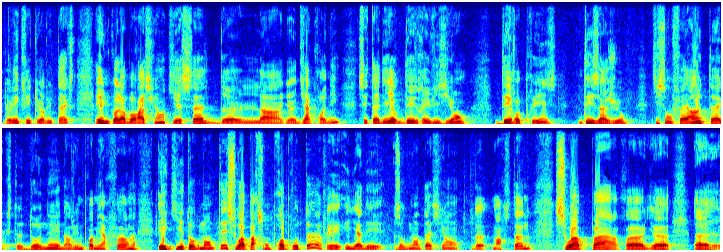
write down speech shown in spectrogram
de l'écriture du texte, et une collaboration qui est celle de la euh, diachronie, c'est-à-dire des révisions, des reprises, des ajouts qui sont faits à un texte donné dans une première forme et qui est augmenté soit par son propre auteur, et il y a des augmentations de Marston, soit par euh, euh,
